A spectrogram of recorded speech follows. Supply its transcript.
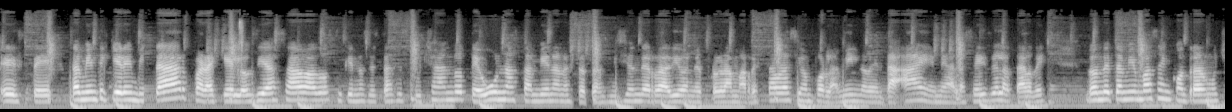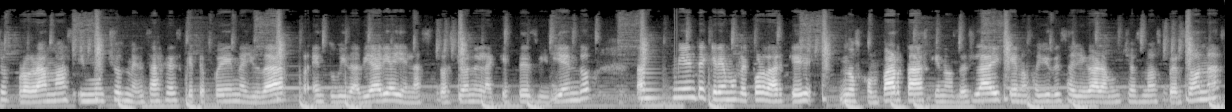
Este, también te quiero invitar para que los días sábados, tú que nos estás escuchando, te unas también a nuestra transmisión de radio en el programa Restauración por la 1090 AM a las 6 de la tarde, donde también vas a encontrar muchos programas y muchos mensajes que te pueden ayudar en tu vida diaria y en la situación en la que estés viviendo. También te queremos recordar que nos compartas, que nos des like, que nos ayudes a llegar a muchas más personas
